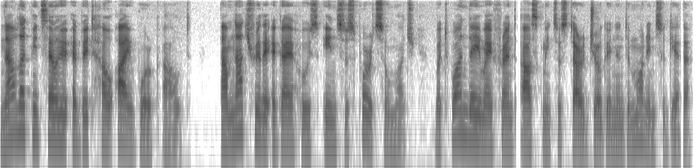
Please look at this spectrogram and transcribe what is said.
Now let me tell you a bit how I work out. I'm not really a guy who's into sports so much, but one day my friend asked me to start jogging in the morning together,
